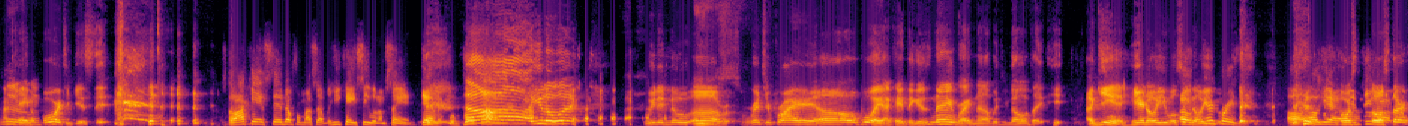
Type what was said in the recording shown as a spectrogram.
Literally. I can't afford to get sick. So I can't stand up for myself, and he can't see what I'm saying. Damn it! oh, you know what? we didn't know uh, Richard Pryor. Uh, oh boy, I can't think of his name right now, but you know, like, he, again, hear no evil, see oh, no evil. You're crazy. Uh, oh yeah, or, uh, or start,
